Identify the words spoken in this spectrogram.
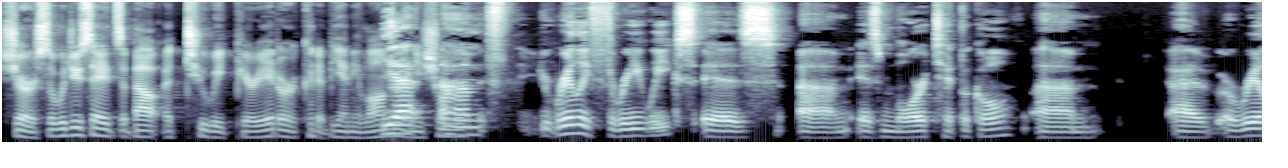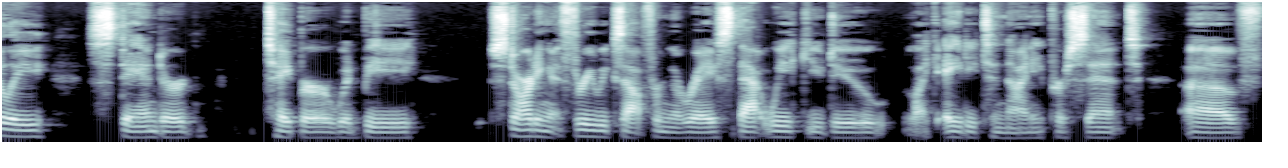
Sure. So would you say it's about a two week period or could it be any longer, any shorter? Um, th- really, three weeks is um, is more typical. Um, a, a really standard taper would be starting at three weeks out from the race. That week, you do like eighty to ninety percent of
